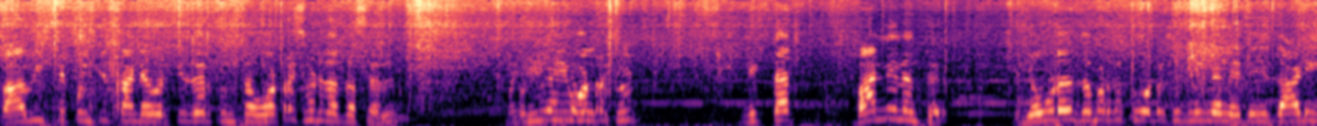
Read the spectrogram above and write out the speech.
बावीस ते पंचवीस कांड्यावरती जर तुमचा वॉटर शूट जात असेल म्हणजे ही वॉटर शूट निघतात बांधणीनंतर. एवढं जबरदस्त वॉटर शूट निघलेलं आहे त्याची जाडी.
